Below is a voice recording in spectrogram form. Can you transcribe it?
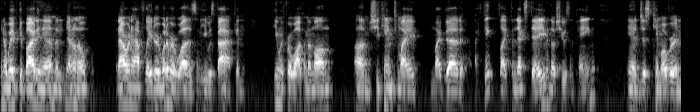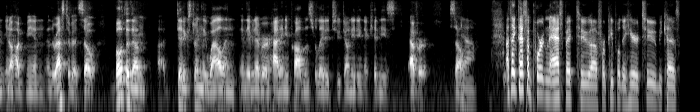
you know, waved goodbye to him, and I don't know, an hour and a half later, whatever it was, and he was back, and he went for a walk. And my mom, um, she came to my my bed, I think like the next day, even though she was in pain, and just came over and you know hugged me and, and the rest of it. So both of them did extremely well, and and they've never had any problems related to donating their kidneys ever. So. Yeah. I think that's an important aspect to uh, for people to hear too, because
